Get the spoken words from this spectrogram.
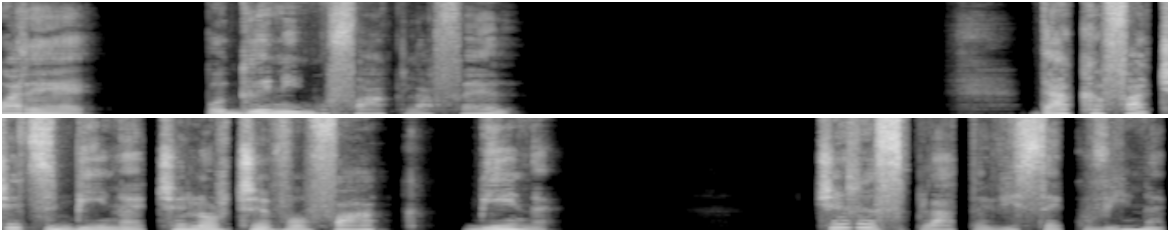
Oare păgânii nu fac la fel? Dacă faceți bine celor ce vă fac bine, ce răsplată vi se cuvine?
